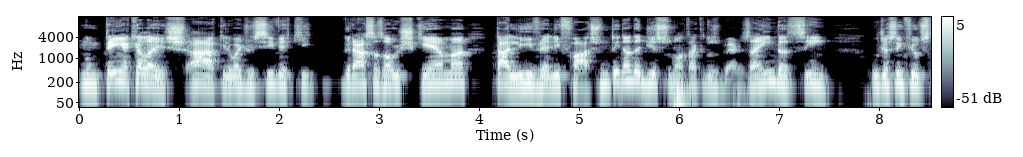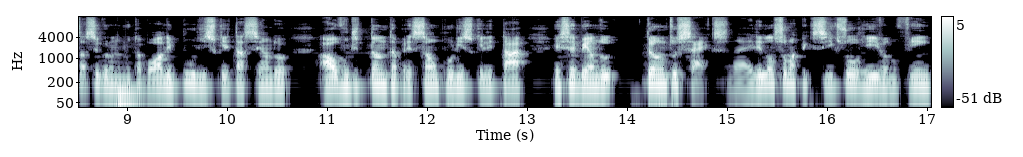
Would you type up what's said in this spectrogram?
não tem aquelas, ah, aquele wide receiver que graças ao esquema tá livre ali fácil. Não tem nada disso no ataque dos Bears. Ainda assim, o Justin Fields está segurando muita bola e por isso que ele está sendo alvo de tanta pressão, por isso que ele está recebendo tanto sacks, né? Ele lançou uma pick six horrível no fim,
